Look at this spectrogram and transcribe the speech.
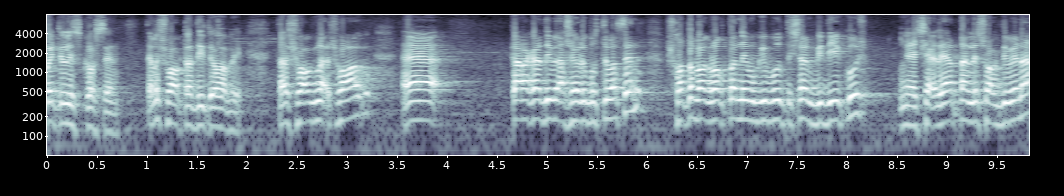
মেটেরিয়াল ইউজ করছেন? তাহলে শখটা দিতে হবে। তাহলে শখ না শখ কারা কারা দেবে আশা করি বুঝতে পারছেন। শতভাগ রপ্তানিমুখী প্রতিষ্ঠান বিধি একুশ রেহাত না নিলে শখ দিবে না।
